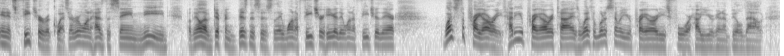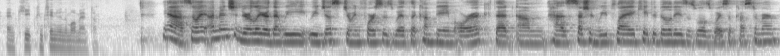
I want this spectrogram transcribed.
in its feature requests. Everyone has the same need, but they all have different businesses, so they want a feature here, they want a feature there. What's the priorities? How do you prioritize? What, is, what are some of your priorities for how you're going to build out and keep continuing the momentum? Yeah, so I, I, mentioned earlier that we we just joined forces with a company named Auryc that um, has session replay capabilities as well as voice of customer.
